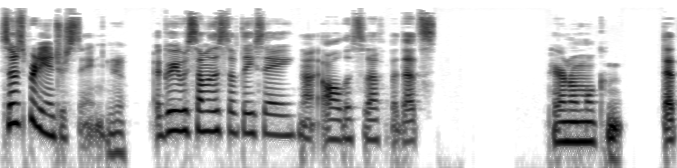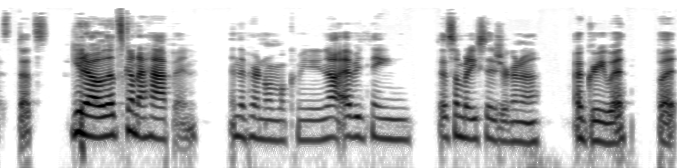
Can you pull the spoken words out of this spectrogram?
So it's pretty interesting. Yeah. Agree with some of the stuff they say, not all the stuff, but that's paranormal. Com- that's, that's, you know, that's going to happen in the paranormal community. Not everything that somebody says you're going to agree with, but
